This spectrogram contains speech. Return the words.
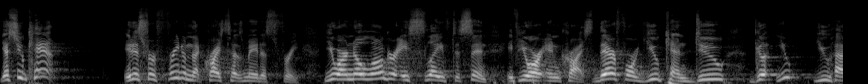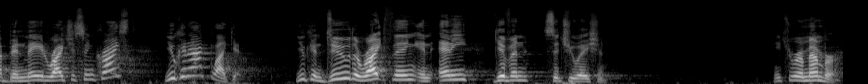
Yes, you can. It is for freedom that Christ has made us free. You are no longer a slave to sin if you are in Christ. Therefore, you can do good. You, you have been made righteous in Christ. You can act like it. You can do the right thing in any given situation. You need to remember,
